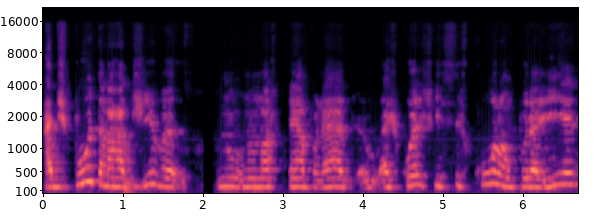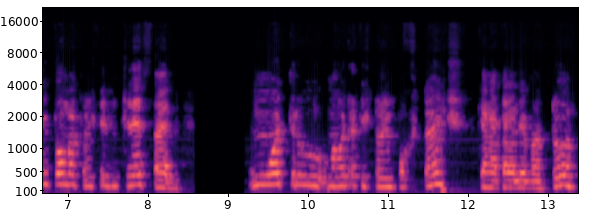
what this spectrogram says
a disputa narrativa no, no, nosso tempo, né? As coisas que circulam por aí e as informações que a gente recebe. Um outro, uma outra questão importante que a Natália levantou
